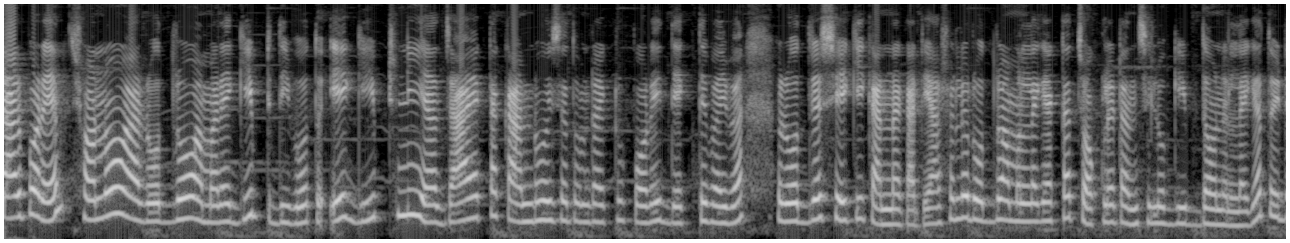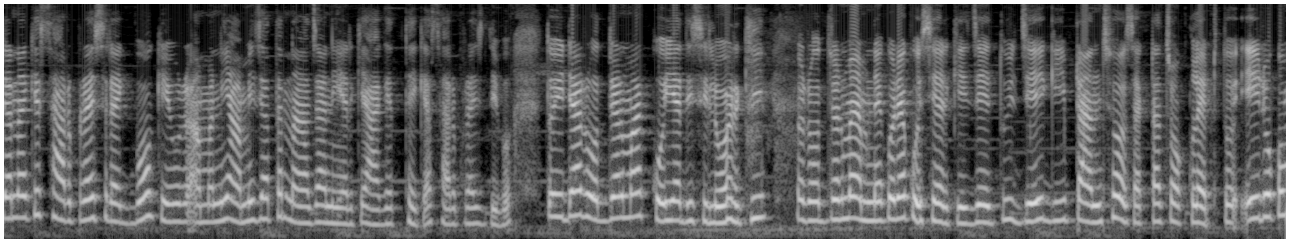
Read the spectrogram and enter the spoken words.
তারপরে সন আর রৌদ্র আমারে গিফট দিব। তো এই গিফট নিয়ে যা একটা কাণ্ড হয়েছে তোমরা একটু পরেই দেখতে পাইবা, রৌদ্রের সেই কি কান্নাকাটি। আসলে রৌদ্র আমার লাগে একটা চকলেট আনছিল গিফট দেওয়ানের লাগে। তো এটা নাকি সারপ্রাইজ রাখব, কেউ আমার নিয়ে আমি যাতে না জানি আর কি আগের থেকে সারপ্রাইজ দিব। তো এটা রৌদ্রের মা কইয়া দিছিল আর কি। রৌদ্রের মা এমনি করে কইছে আর কি যে, তুই যে গিফট আনছস একটা চকলেট। তো এইরকম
